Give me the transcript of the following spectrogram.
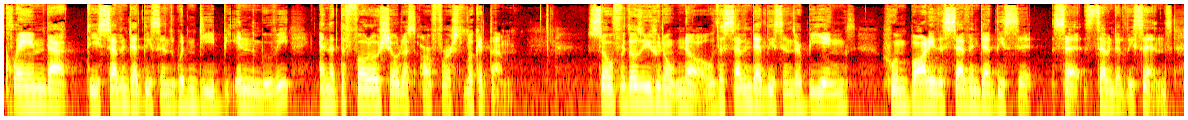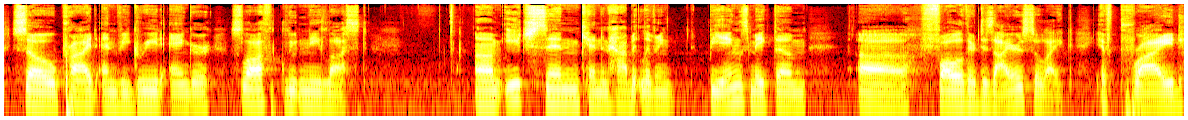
claimed that the seven deadly sins would indeed be in the movie and that the photo showed us our first look at them. So, for those of you who don't know, the seven deadly sins are beings who embody the seven deadly sins seven deadly sins. So pride, envy, greed, anger, sloth, gluttony, lust. Um, each sin can inhabit living beings, make them uh, follow their desires. So, like, if pride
